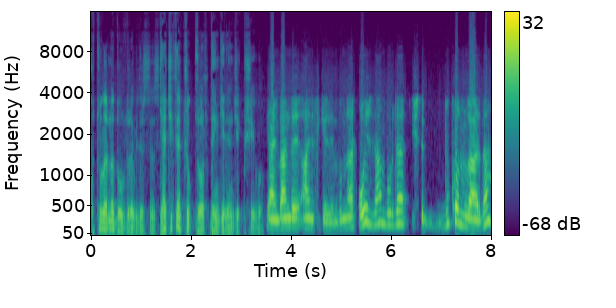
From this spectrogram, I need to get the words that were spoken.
kutularına doldurabilirsiniz. Gerçekten çok zor dengelenecek bir şey bu. Yani ben de aynı fikirdeyim. Bunlar o yüzden burada işte bu konularda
